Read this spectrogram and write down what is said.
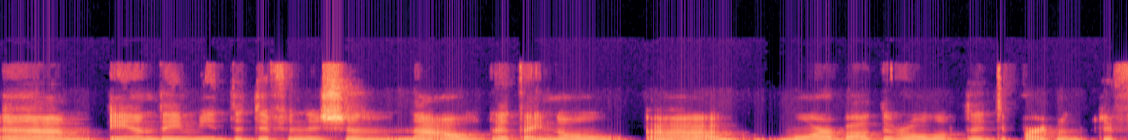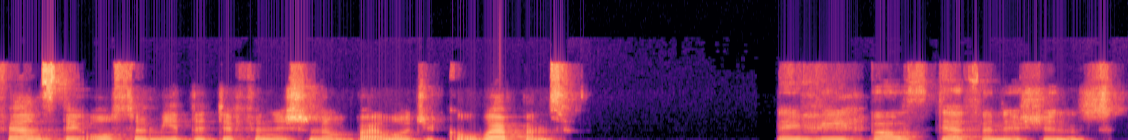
Um, and they meet the definition now that I know um, more about the role of the Department of Defense. They also meet the definition of biological weapons. They meet both definitions,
